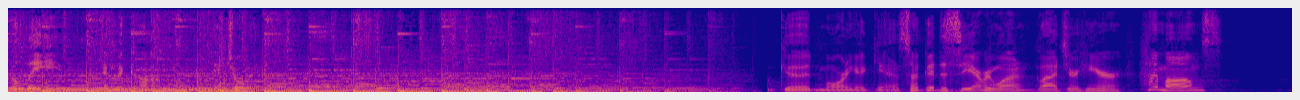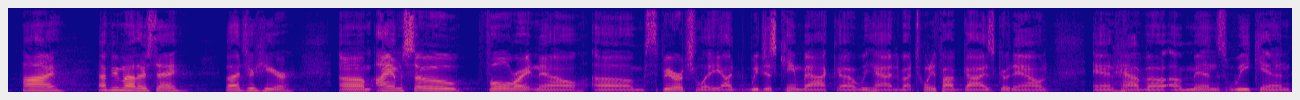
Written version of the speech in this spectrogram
believe, and become. Enjoy. Good morning again. So good to see everyone. Glad you're here. Hi, moms. Hi. Happy Mother's Day. Glad you're here. Um, I am so full right now um, spiritually. I, we just came back. Uh, we had about 25 guys go down and have a, a, men's weekend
